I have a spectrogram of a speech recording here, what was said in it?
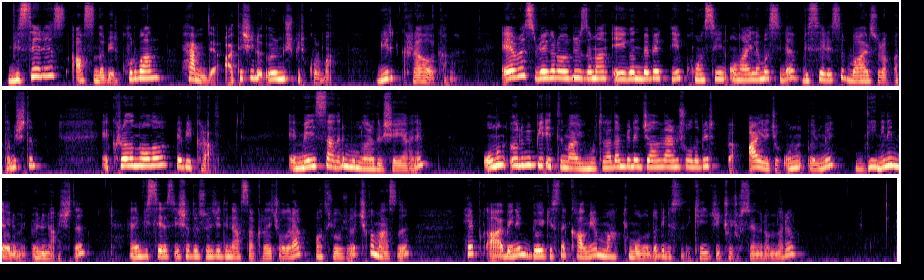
Viserys aslında bir kurban hem de ateş ile ölmüş bir kurban. Bir kral kanı. Aerys Rhaegar öldüğü zaman Aegon bebek diye konseyin onaylamasıyla Viserys'i varis olarak atamıştı. E, kralın oğlu ve bir kral. E, Melisandre'nin mumları da bir şey yani. Onun ölümü bir ihtimal yumurtalardan birine can vermiş olabilir ve ayrıca onun ölümü Deni'nin de ölümün önünü açtı. Hani Viserys yaşadığı sürece Deni asla kraliçe olarak Batı yolculuğuna çıkamazdı. Hep AB'nin gölgesine kalmaya mahkum olurdu. Bilirsiniz ikinci çocuk sendromları.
